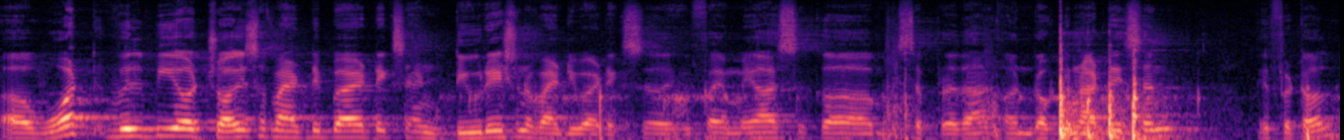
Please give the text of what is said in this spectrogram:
Uh, what will be your choice of antibiotics and duration of antibiotics? Uh, if I may ask uh, Mr. Pradhan, uh, Dr. Natesan, if at all.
